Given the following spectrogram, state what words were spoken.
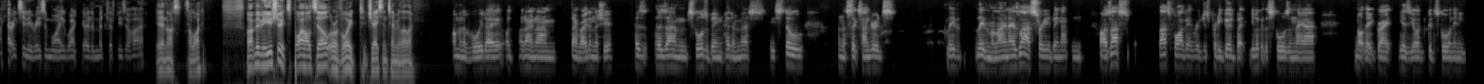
I can't really see any reason why he won't go to mid 50s or higher. Yeah, nice. I like it. All right, moving to you shoots. Buy, hold, sell, or avoid Jason Taumalolo. I'm an avoid. Eh? I, I don't um don't rate him this year. His his um scores have been hit and miss. He's still in the six hundreds. Leave leave him alone. eh? His last three have been up, and oh, his last last five average is pretty good. But you look at the scores, and they are not that great. He has the odd good score, and then he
